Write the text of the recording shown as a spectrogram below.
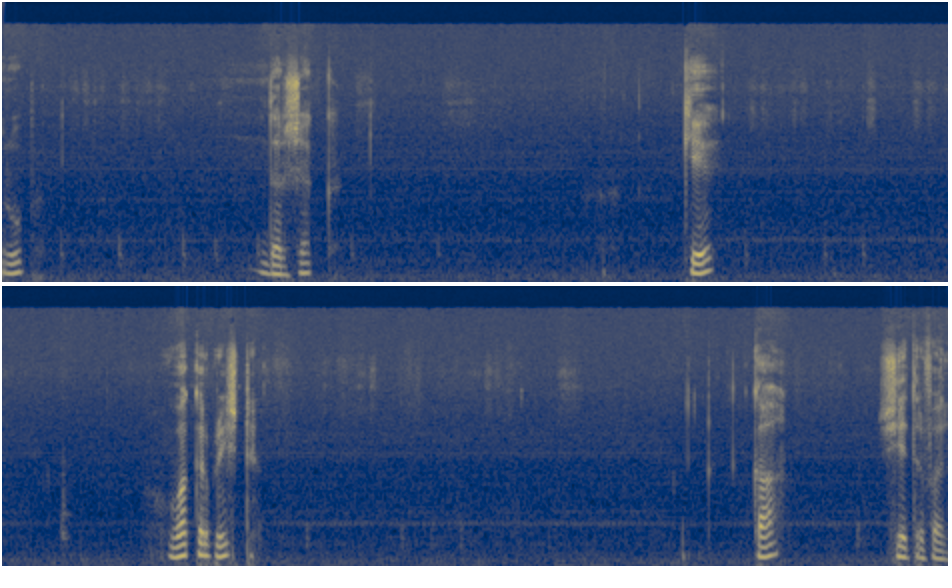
रूप दर्शक के वक्र पृष्ठ का क्षेत्रफल।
